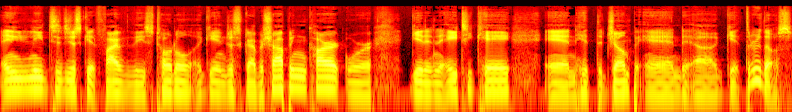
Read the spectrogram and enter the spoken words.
and you need to just get five of these total. Again, just grab a shopping cart or get an ATK and hit the jump and uh, get through those.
